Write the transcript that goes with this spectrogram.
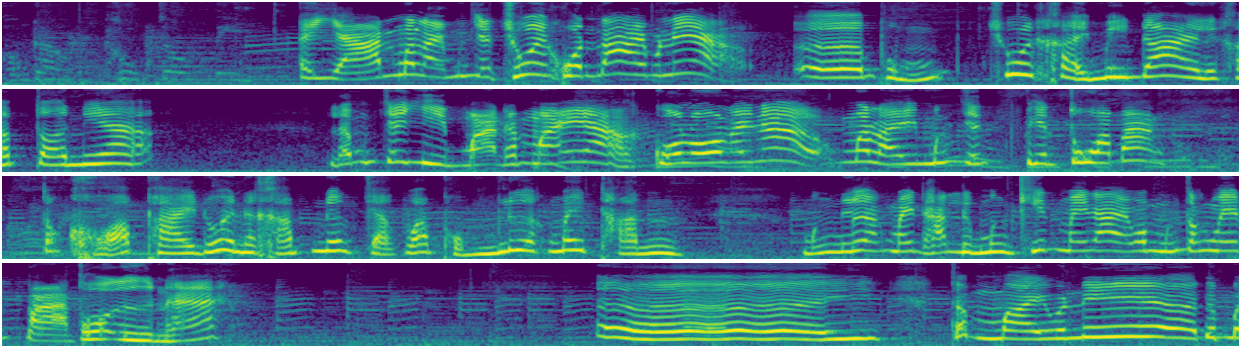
ของเราไอ้หยานเมื่อไหร่มึงจะช่วยคนได้ปะเนี่ย เออผมช่วยใครไม่ได้เลยครับ ตอนเนี้ยแล้วมึงจะหยิบมาทำไมอะโกโลอะไรนะเมื่อไหร่มึงจะเปลี่ยนตัวบ้าง ต้องขออภัยด้วยนะครับ เนื่องจากว่าผมเลือกไม่ทัน มึงเลือกไม่ทันหรือมึงคิดไม่ได้ว่ามึงต้องเล่นป่าตัวอื่นฮะ เอ้ยทำไมวะเนี่ยทำไม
